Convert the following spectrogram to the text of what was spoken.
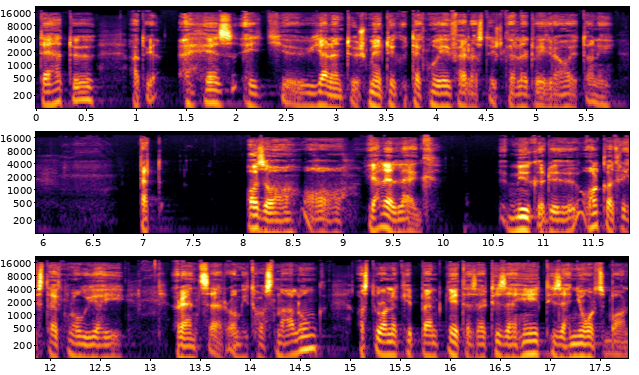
tehető, hát ugye ehhez egy jelentős mértékű technológiai fejlesztést kellett végrehajtani. Tehát az a, a jelenleg működő alkatrész technológiai rendszer, amit használunk, az tulajdonképpen 2017-18-ban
